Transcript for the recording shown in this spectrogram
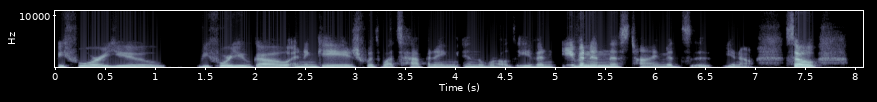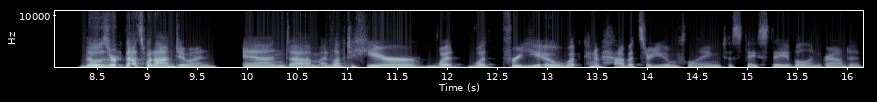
before you before you go and engage with what's happening in the world even even in this time it's you know so those are that's what i'm doing and um, i'd love to hear what what for you what kind of habits are you employing to stay stable and grounded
